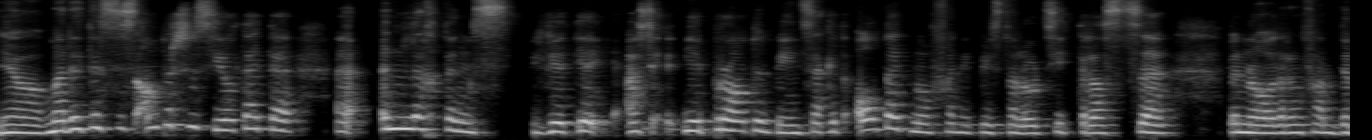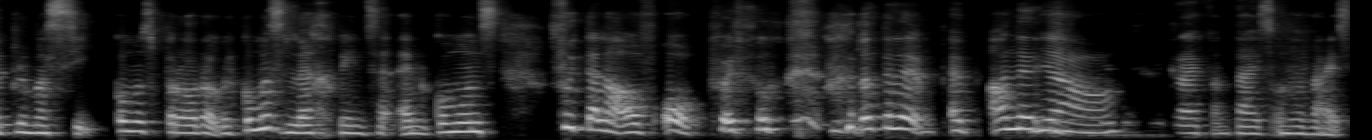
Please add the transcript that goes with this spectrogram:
Ja, maar dit is is amper soos heeltyd 'n 'n inligtings, jy weet jy as jy praat met mense, ek het altyd nog van die Pestalozzi Trust se benadering van diplomatie. Kom ons praat daaroor. Kom ons lig mense in. Kom ons voed hulle half op dat hulle 'n ander ja kry van tuisonderwys.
